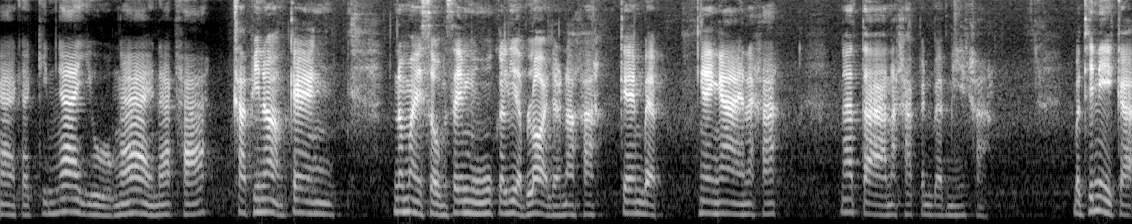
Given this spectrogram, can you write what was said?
ง่ายค่ะ กินง่ายอยู่ง่ายนะคะ ค่ะพี่น้องแกงน้ำไม้สมใส่หมูก็เรียบร้อยแล้วนะคะ แกงแบบง่าย ๆนะคะ หน้าตานะคะเป็นแบบนี้ค่ะ บัดที่นี่กะ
